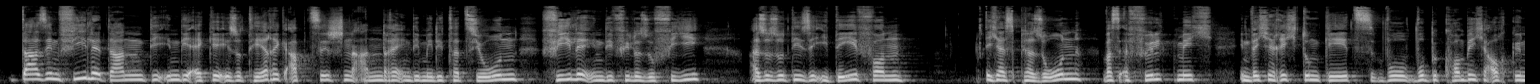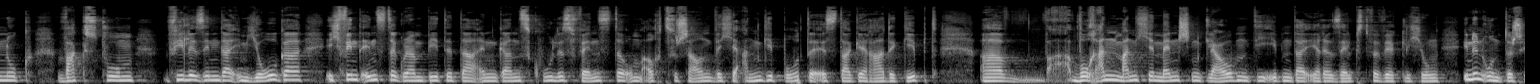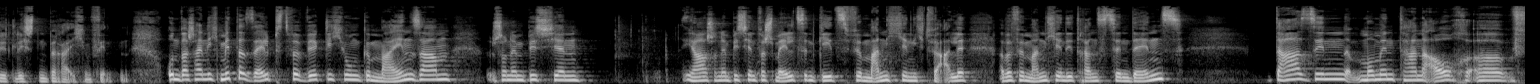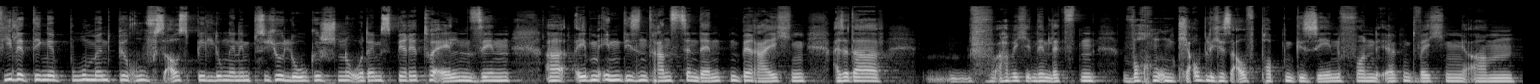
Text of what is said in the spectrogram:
Da sind viele dann, die in die Ecke Esoterik abzischen, andere in die Meditation, viele in die Philosophie. Also so diese Idee von, ich als Person, was erfüllt mich, in welche Richtung geht's, wo, wo bekomme ich auch genug Wachstum? Viele sind da im Yoga. Ich finde, Instagram bietet da ein ganz cooles Fenster, um auch zu schauen, welche Angebote es da gerade gibt, äh, woran manche Menschen glauben, die eben da ihre Selbstverwirklichung in den unterschiedlichsten Bereichen finden. Und wahrscheinlich mit der Selbstverwirklichung gemeinsam schon ein bisschen ja schon ein bisschen verschmelzend geht's für manche, nicht für alle, aber für manche in die Transzendenz. Da sind momentan auch äh, viele Dinge boomend, Berufsausbildungen im psychologischen oder im spirituellen Sinn, äh, eben in diesen transzendenten Bereichen. Also da habe ich in den letzten Wochen unglaubliches Aufpoppen gesehen von irgendwelchen ähm,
